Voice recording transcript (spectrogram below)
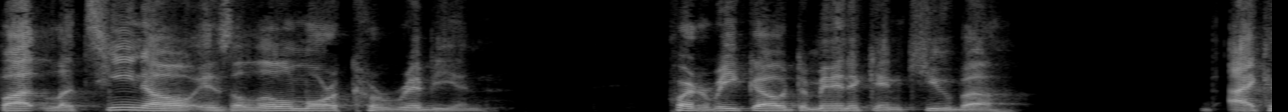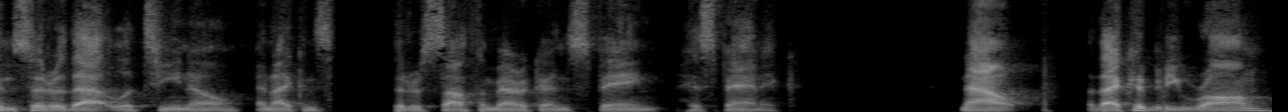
but Latino is a little more Caribbean. Puerto Rico, Dominican, Cuba. I consider that Latino, and I consider South America and Spain Hispanic. Now, that could be wrong,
